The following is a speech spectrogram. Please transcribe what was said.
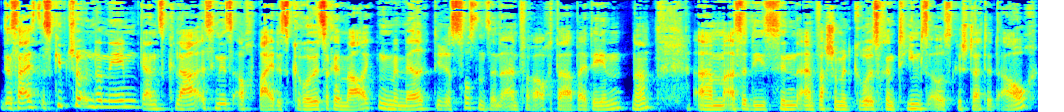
Das heißt, es gibt schon Unternehmen, ganz klar, es sind jetzt auch beides größere Marken. Man merkt, die Ressourcen sind einfach auch da bei denen. Ne? Ähm, also die sind einfach schon mit größeren Teams ausgestattet auch.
